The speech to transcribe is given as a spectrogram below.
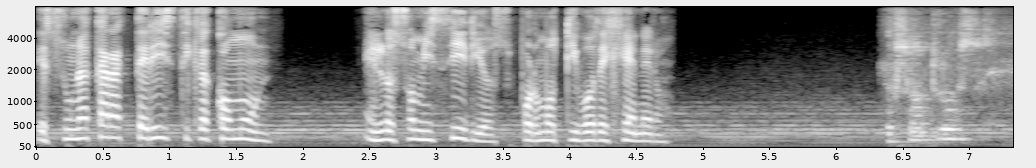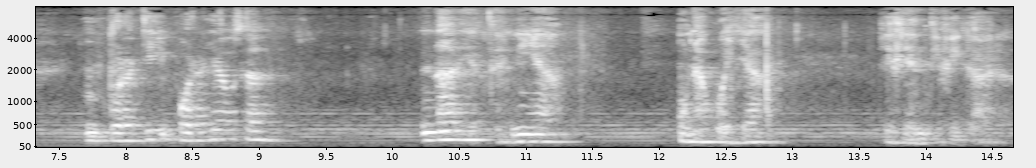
es una característica común en los homicidios por motivo de género. Los otros, por aquí y por allá, o sea, nadie tenía una huella que identificara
